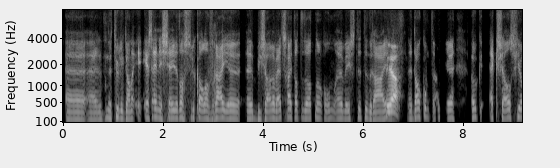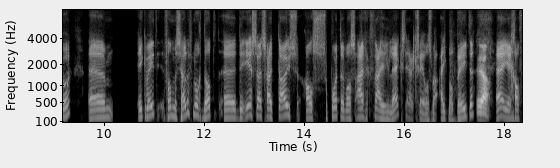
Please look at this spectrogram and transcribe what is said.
eh, eh, natuurlijk dan e- eerst NEC, dat was natuurlijk al een vrij eh, bizarre wedstrijd dat we dat nog om wisten te draaien. ja. En dan komt ook, ook Excelsior. Ehm, ik weet van mezelf nog dat de eerste wedstrijd thuis als supporter was eigenlijk vrij relaxed. RKC was wel, eigenlijk wel beter. Ja, Hè, je gaf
